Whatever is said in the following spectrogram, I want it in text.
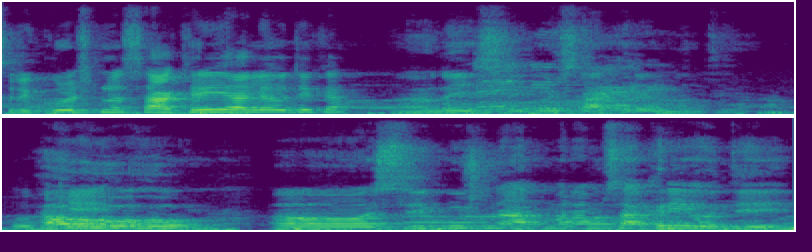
श्रीकृष्ण साखरेही आले होते का? नाही श्रीकृष्ण साखरे नव्हते. ओके. हो हो हो. अं, श्रीकृष्ण आत्माराम साखरे होते.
